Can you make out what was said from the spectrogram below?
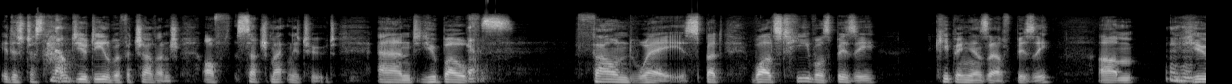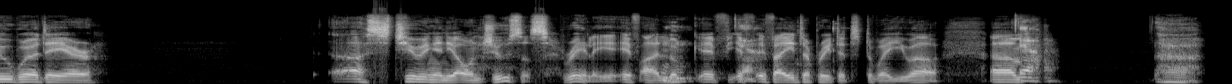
It is just how No. do you deal with a challenge of such magnitude, and you both yes found ways. But whilst he was busy keeping himself busy, um, Mm-hmm. you were there uh, stewing in your own juices. Really, if I look, if if, Mm-hmm. Yeah. if I interpret it the way you are, Um, yeah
